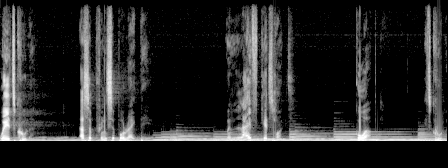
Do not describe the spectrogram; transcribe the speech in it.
where it's cooler. That's a principle right there life gets hot, go up. It's cooler.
